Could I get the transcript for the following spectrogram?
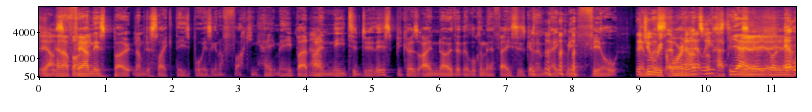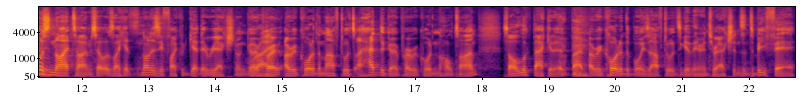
Yeah. and I funny. found this boat, and I'm just like, these boys are gonna fucking hate me, but Yeah. I need to do this because I know that the look on their face is gonna make me feel Did you endless record it amounts at of least? happiness. Yeah, Yeah, yeah, recorded yeah. It was nighttime, so it was like it's not as if I could get their reaction on GoPro. Right. I recorded them afterwards. I had the GoPro recording the whole time, so I'll look back at it. But I recorded the boys afterwards to get their interactions. And to be fair,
